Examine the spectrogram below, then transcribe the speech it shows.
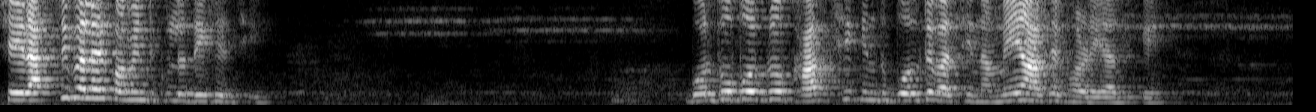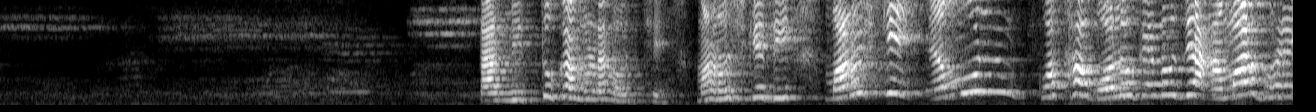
সেই রাত্রিবেলায় কমেন্টগুলো দেখেছি। বলব বলব, ভাবছি, কিন্তু বলতে পারছি না। মেয়ে আছে ঘরে আজকে। তার মৃত্যু কামনা হচ্ছে। মানুষকে দি মানুষকে এমন কথা বলো কেন যে আমার ঘরে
